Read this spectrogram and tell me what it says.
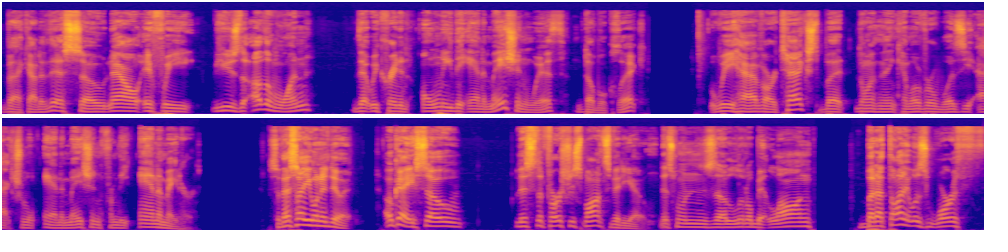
back out of this. So now if we use the other one that we created only the animation with, double click, we have our text, but the only thing that came over was the actual animation from the animator. So that's how you want to do it. Okay, so this is the first response video. This one's a little bit long. But I thought it was worth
